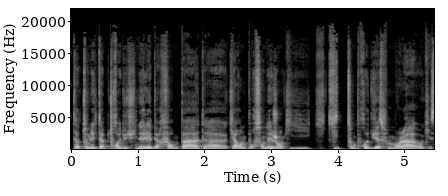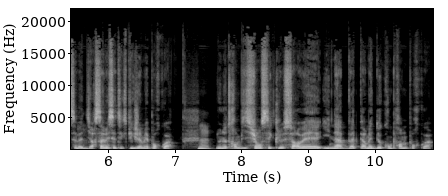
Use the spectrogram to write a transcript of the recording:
t'as ton étape 3 du tunnel et performe pas, t'as 40% des gens qui, qui, quittent ton produit à ce moment-là, ok, ça va te mhm. dire ça, mais ça t'explique jamais pourquoi. Nous, notre ambition, c'est que le survey in-app va te permettre de comprendre pourquoi.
